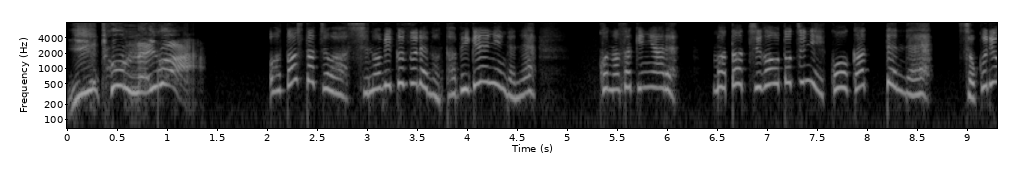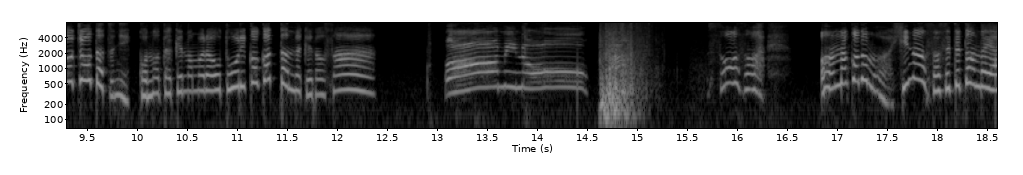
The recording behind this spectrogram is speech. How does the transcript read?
言 いとんないわ私たちは忍び崩れの旅芸人でね。この先にあるまた違う土地に行こうかってんで。食料調達にこの竹の村を通りかかったんだけどさ。あみのそうそう。女子供は避難させてたんだよ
